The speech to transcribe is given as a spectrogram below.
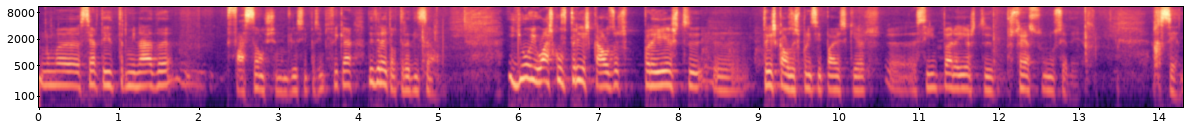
numa certa e determinada facção, chamamos-lhe assim para simplificar, de direita ou tradição. E eu, eu acho que houve três causas para este, uh, três causas principais, se queres, uh, assim, para este processo no CDS. Recente,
